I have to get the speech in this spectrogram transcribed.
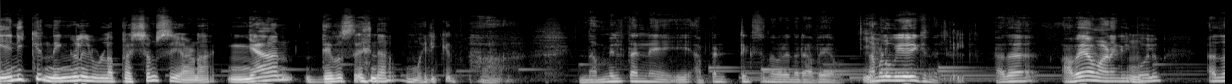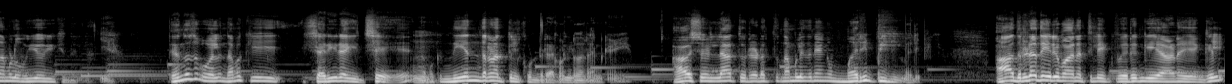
എനിക്ക് നിങ്ങളിലുള്ള പ്രശംസയാണ്. ഞാൻ ദിവസേന മരിക്കുന്നു. നമ്മിൽ തന്നെ ഈ അപ്പന്റിക്സ് എന്ന് പറയുന്ന ഒരു അവയവം നമ്മൾ ഉപയോഗിക്കുന്നില്ല. അത് അവയവമാണെങ്കിൽ പോലും അത് നമ്മൾ ഉപയോഗിക്കുന്നില്ല. എന്നതുപോലെ നമുക്ക് ഈ ശരീര ഇച്ഛയെ നമുക്ക് നിയന്ത്രണത്തിൽ കൊണ്ടുവരാൻ കൊണ്ടുവരാൻ കഴിയും. ആവശ്യമില്ലാത്തൊരിടത്ത് നമ്മൾ ഇതിനെ അങ്ങ് മരിപ്പിക്കും. ആ ദൃഢ തീരുമാനത്തിലേക്ക് വരികയാണ് എങ്കിൽ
